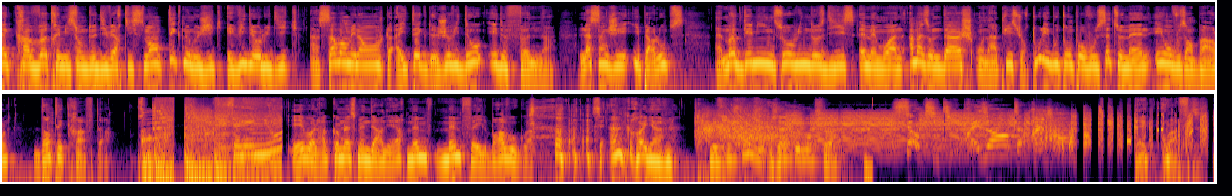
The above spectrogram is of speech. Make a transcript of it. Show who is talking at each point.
Speaker 1: TechCraft, votre émission de divertissement technologique et vidéoludique, un savant mélange de high-tech, de jeux vidéo et de fun. La 5G Hyperloops, un mode gaming sur Windows 10, MM1, Amazon Dash, on a appuyé sur tous les boutons pour vous cette semaine et on vous en parle dans TechCraft.
Speaker 2: C'est les news.
Speaker 1: Et voilà, comme la semaine dernière, même, même fail, bravo quoi. C'est incroyable.
Speaker 3: Mais franchement, j'ai- j'ai hâte de voir ça.
Speaker 4: City présente. présente.
Speaker 1: TechCraft.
